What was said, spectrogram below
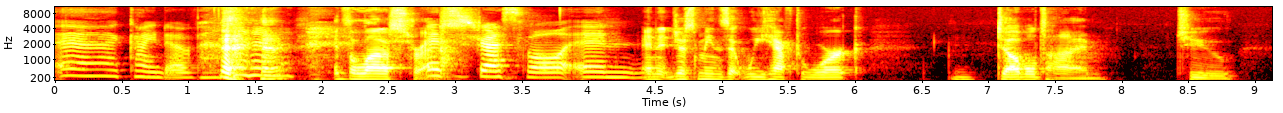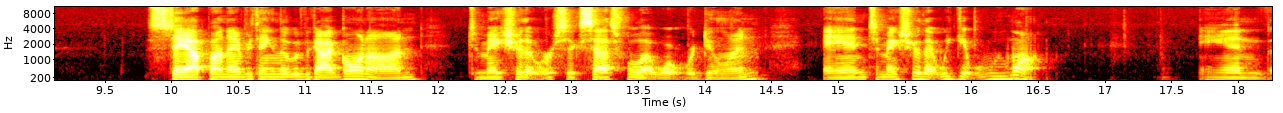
Eh, kind of. it's a lot of stress. it's stressful and, and it just means that we have to work double time to stay up on everything that we've got going on to make sure that we're successful at what we're doing and to make sure that we get what we want and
